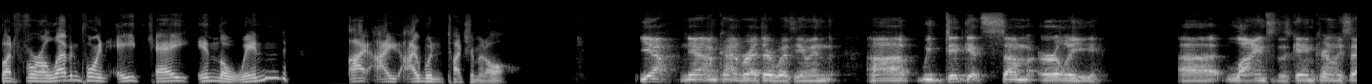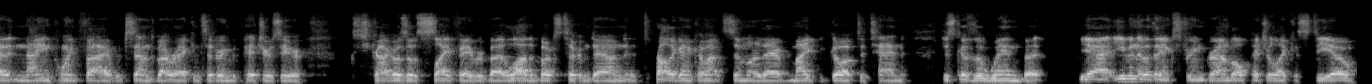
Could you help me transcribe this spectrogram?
but for 11.8K in the wind, I, I I wouldn't touch him at all. Yeah, yeah, I'm kind of right there with you. And uh, we did get some early uh, lines of this game, currently set at 9.5, which sounds about right considering the pitchers here. Chicago's a slight favorite, but a lot of the books took them down. It's probably going to come out similar there. Might go up to 10 just because of the win. But yeah, even with an extreme ground ball pitcher like Castillo,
